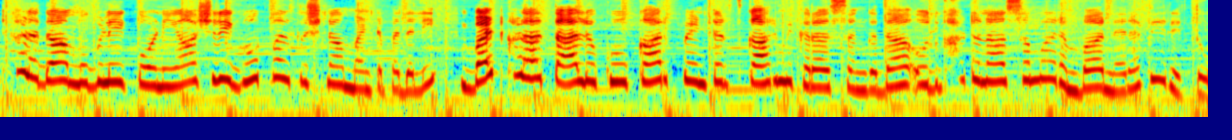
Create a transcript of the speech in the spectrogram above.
ಭಟ್ಕಳದ ಮುಗುಳಿ ಕೋಣೆಯ ಶ್ರೀ ಗೋಪಾಲ್ ಕೃಷ್ಣ ಮಂಟಪದಲ್ಲಿ ಭಟ್ಕಳ ತಾಲೂಕು ಕಾರ್ಪೆಂಟರ್ಸ್ ಕಾರ್ಮಿಕರ ಸಂಘದ ಉದ್ಘಾಟನಾ ಸಮಾರಂಭ ನೆರವೇರಿತು.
